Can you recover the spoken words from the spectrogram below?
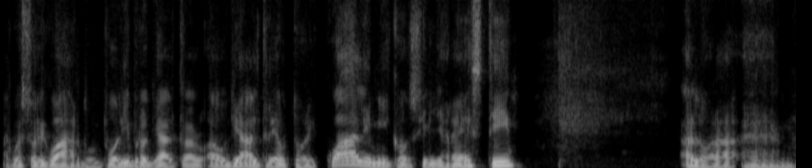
a questo riguardo, un tuo libro di altra, o di altri autori, quale mi consiglieresti? Allora, ehm,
